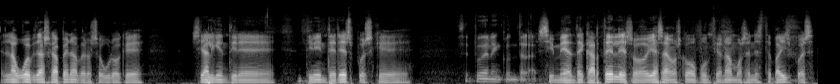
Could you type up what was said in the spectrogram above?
en la web de Ascapena, pero seguro que si alguien tiene, tiene interés, pues que, se pueden encontrar. Si mediante carteles o ya sabemos cómo funcionamos en este país, pues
